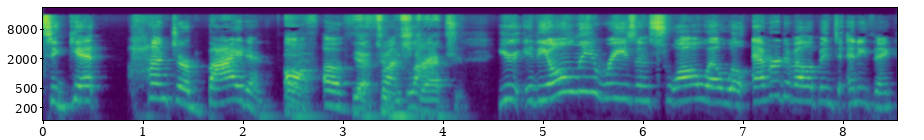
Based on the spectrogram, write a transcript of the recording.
to get Hunter Biden oh, off yeah. of the yeah, front to distract lines. you. You the only reason Swalwell will ever develop into anything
